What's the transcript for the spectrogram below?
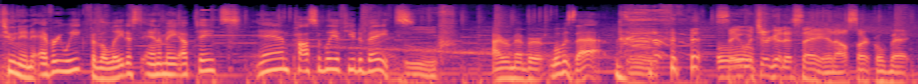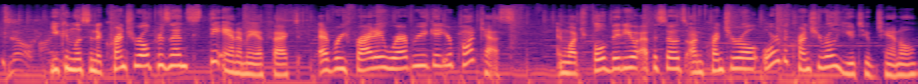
Tune in every week for the latest anime updates and possibly a few debates. Oof. I remember, what was that? Say what you're gonna say, and I'll circle back. you can listen to Crunchyroll Presents The Anime Effect every Friday wherever you get your podcasts. And watch full video episodes on Crunchyroll or the Crunchyroll YouTube channel.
